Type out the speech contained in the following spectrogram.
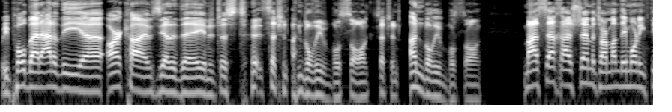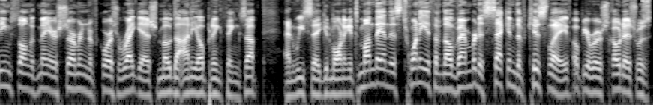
We pulled that out of the uh, archives the other day, and it just, it's such an unbelievable song. Such an unbelievable song. Masech Hashem, it's our Monday morning theme song with Mayor Sherman and, of course, Regesh Modani opening things up. And we say good morning. It's Monday on this 20th of November, the 2nd of Kislev. Hope your Rosh Chodesh was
